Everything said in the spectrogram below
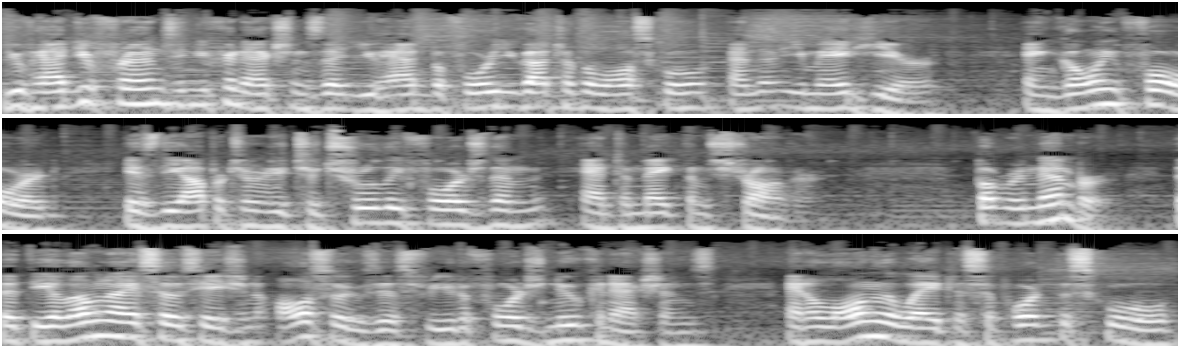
You've had your friends and your connections that you had before you got to the law school and that you made here, and going forward is the opportunity to truly forge them and to make them stronger. But remember that the Alumni Association also exists for you to forge new connections and along the way to support the school,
